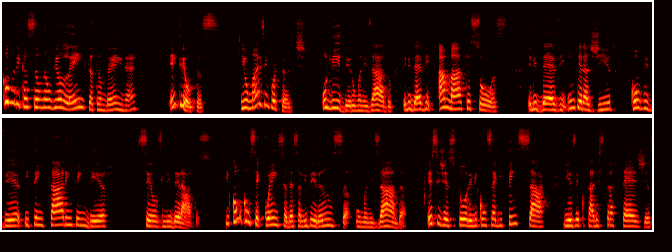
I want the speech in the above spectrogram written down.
comunicação não violenta também, né? Entre outras. E o mais importante, o líder humanizado, ele deve amar pessoas, ele deve interagir, conviver e tentar entender seus liderados. E como consequência dessa liderança humanizada, esse gestor ele consegue pensar e executar estratégias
